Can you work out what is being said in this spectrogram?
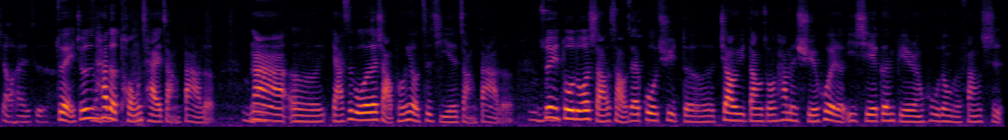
小孩子，对，就是他的同才长大了。那呃，雅斯伯格的小朋友自己也长大了，所以多多少少在过去的教育当中，他们学会了一些跟别人互动的方式，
